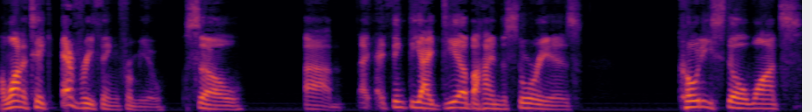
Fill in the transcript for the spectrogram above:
I want to take everything from you. So um, I, I think the idea behind the story is Cody still wants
